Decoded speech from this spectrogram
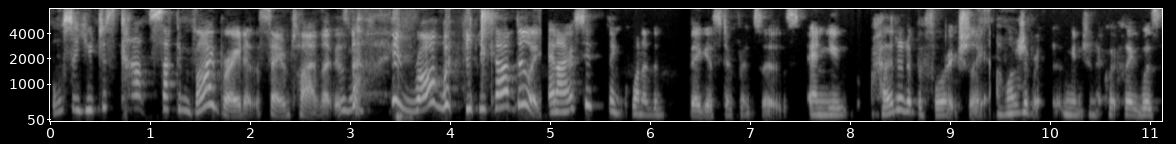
also you just can't suck and vibrate at the same time. Like there's nothing wrong with you. You can't do it. And I also think one of the biggest differences, and you highlighted it before actually, I wanted to mention it quickly, was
